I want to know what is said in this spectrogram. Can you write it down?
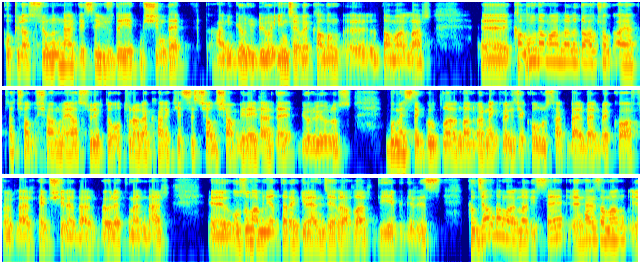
popülasyonun neredeyse yüzde yetmişinde hani görülüyor ince ve kalın e, damarlar. E, kalın damarları daha çok ayakta çalışan veya sürekli oturarak hareketsiz çalışan bireylerde görüyoruz. Bu meslek gruplarından örnek verecek olursak berber ve kuaförler, hemşireler, öğretmenler, e, uzun ameliyatlara giren cerrahlar diyebiliriz. Kılcal damarlar ise e, her zaman e,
